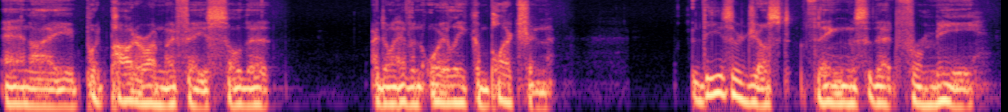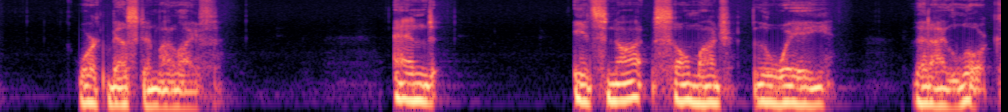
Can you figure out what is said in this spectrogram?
and I put powder on my face so that I don't have an oily complexion. These are just things that for me work best in my life. And it's not so much the way that I look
